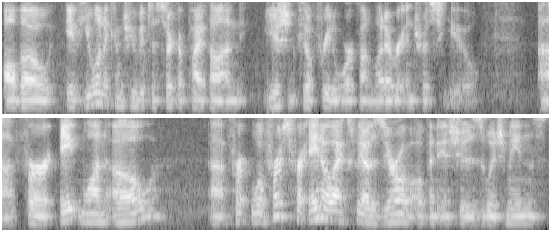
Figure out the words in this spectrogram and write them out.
although if you want to contribute to CircuitPython, you should feel free to work on whatever interests you. Uh, for 810, uh, for, well, first for 80X, we have zero open issues, which means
